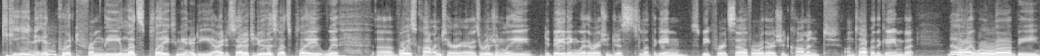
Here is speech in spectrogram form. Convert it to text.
keen input from the Let's Play community, I decided to do this Let's Play with uh, voice commentary. I was originally debating whether I should just let the game speak for itself or whether I should comment on top of the game, but no, I will uh, be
